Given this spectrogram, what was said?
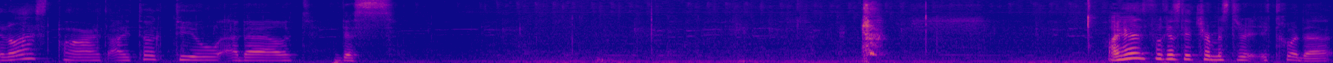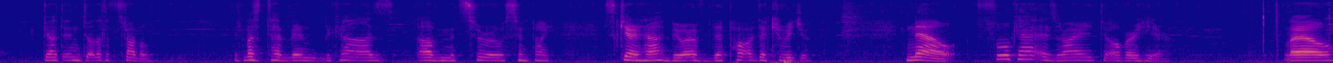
In the last part, I talked to you about this. I heard Focus teacher Mr. Ekoda got into a lot of trouble. It must have been because of Mitsuru Senpai. Scary, huh? Beware of the power of the Kirijo. Now, Fuuka is right over here. Well,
